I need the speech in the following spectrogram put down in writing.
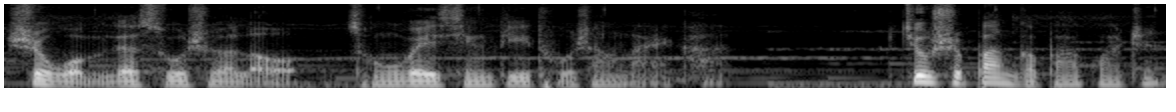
是我们的宿舍楼，从卫星地图上来看，就是半个八卦阵，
